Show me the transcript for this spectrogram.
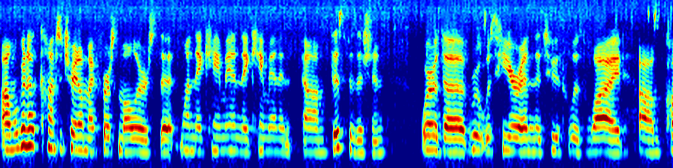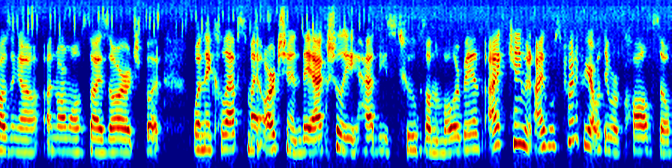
um, we're going to concentrate on my first molars that when they came in, they came in in um, this position where the root was here and the tooth was wide, um, causing a, a normal size arch. But when they collapsed my arch in, they actually had these tubes on the molar bands. I can't even, I was trying to figure out what they were called, so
